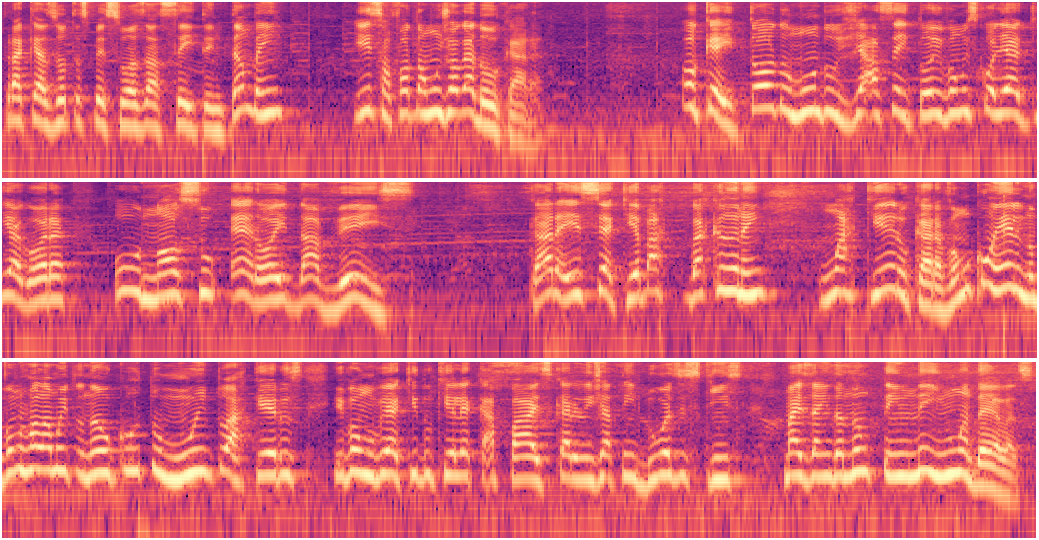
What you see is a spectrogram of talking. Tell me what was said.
para que as outras pessoas aceitem também. E só falta um jogador, cara. Ok, todo mundo já aceitou e vamos escolher aqui agora o nosso herói da vez. Cara, esse aqui é bacana, hein? Um arqueiro, cara, vamos com ele, não vamos enrolar muito não, Eu curto muito arqueiros e vamos ver aqui do que ele é capaz. Cara, ele já tem duas skins, mas ainda não tenho nenhuma delas.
